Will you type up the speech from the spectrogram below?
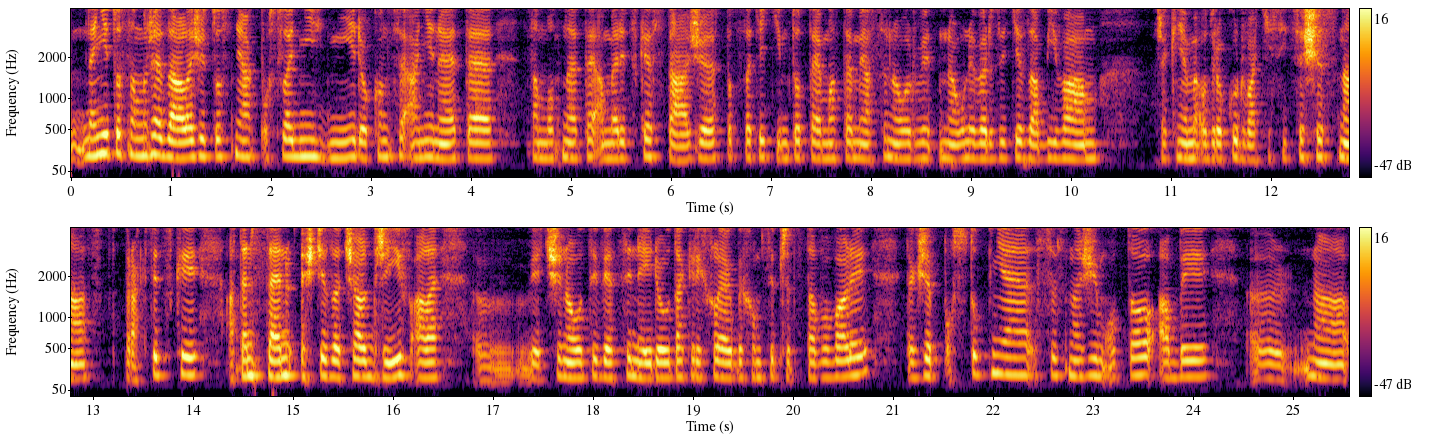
Není to samozřejmě záležitost nějak posledních dní, dokonce ani ne té samotné té americké stáže. V podstatě tímto tématem já se na univerzitě zabývám řekněme od roku 2016 prakticky a ten sen ještě začal dřív, ale eh, většinou ty věci nejdou tak rychle, jak bychom si představovali, takže postupně se snažím o to, aby na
